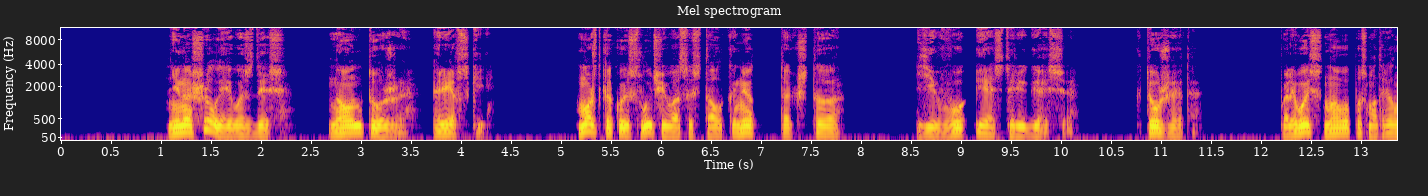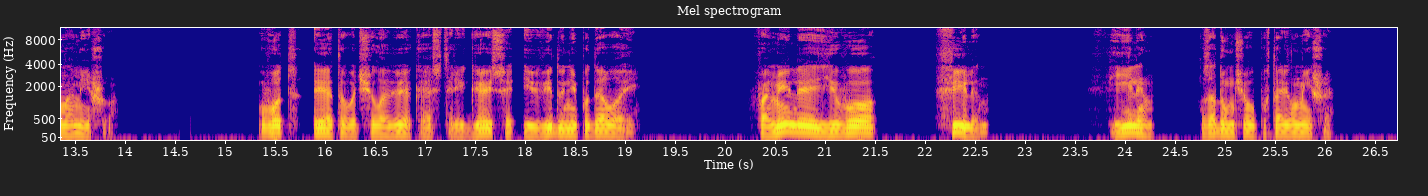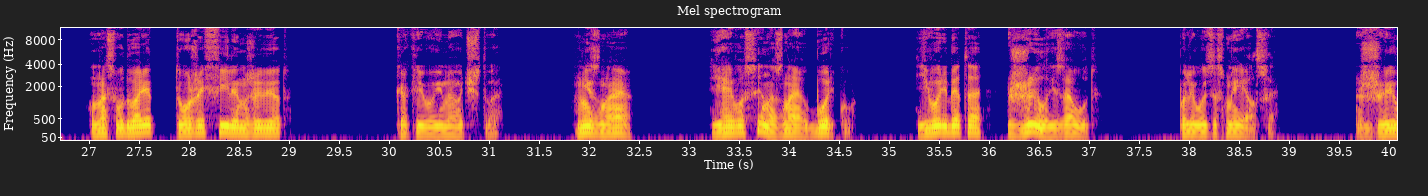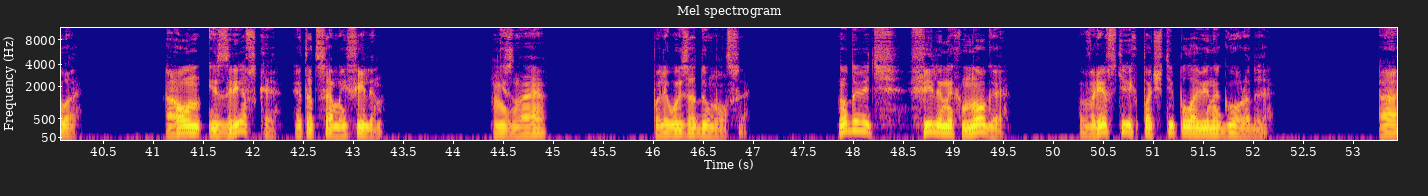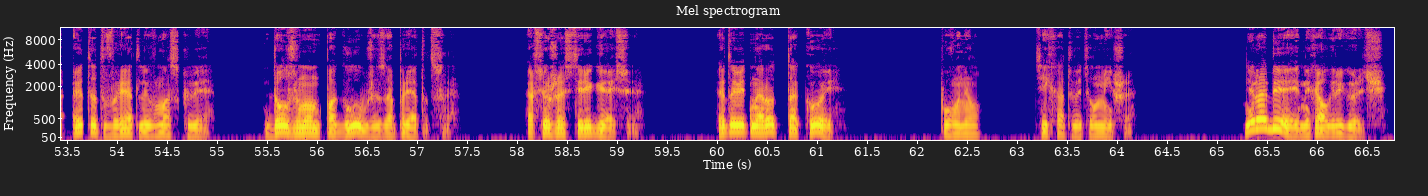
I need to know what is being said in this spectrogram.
Не нашел я его здесь, но он тоже, Ревский. Может, какой случай вас и столкнет, так что его и остерегайся. Кто же это? Полевой снова посмотрел на Мишу. Вот этого человека остерегайся и виду не подавай. Фамилия его Филин. Филин? — задумчиво повторил Миша. «У нас во дворе тоже Филин живет». «Как его имя отчество?» «Не знаю. Я его сына знаю, Борьку. Его ребята Жилой зовут». Полевой засмеялся. «Жила? А он из Ревска, этот самый Филин?» «Не знаю». Полевой задумался. «Ну да ведь Филин их много. В Ревске их почти половина города. А этот вряд ли в Москве. Должен он поглубже запрятаться. А все же остерегайся. Это ведь народ такой. Понял, тихо ответил Миша. Не робей, Михаил Григорьевич.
